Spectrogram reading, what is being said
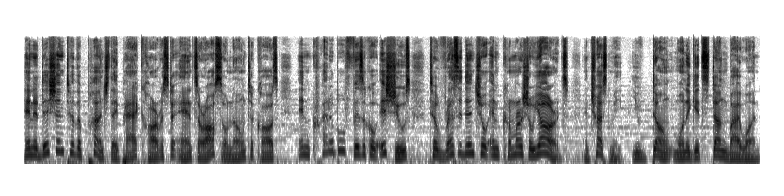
In addition to the punch they pack, harvester ants are also known to cause incredible physical issues to residential and commercial yards. And trust me, you don't want to get stung by one.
